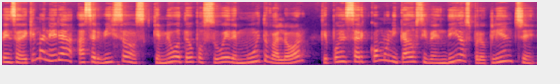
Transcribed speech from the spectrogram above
Pensa de que maneira há serviços que meu hotel possui de muito valor que podem ser comunicados e vendidos para o cliente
